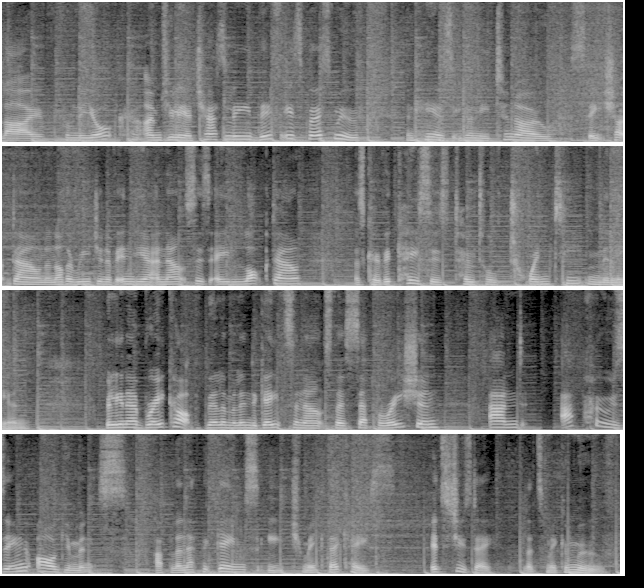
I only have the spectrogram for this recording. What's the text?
Live from New York, I'm Julia Chatterley. This is First Move, and here's your need to know. State shutdown. Another region of India announces a lockdown as COVID cases total 20 million. Billionaire breakup. Bill and Melinda Gates announced their separation and opposing arguments. Apple and Epic Games each make their case. It's Tuesday. Let's make a move.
